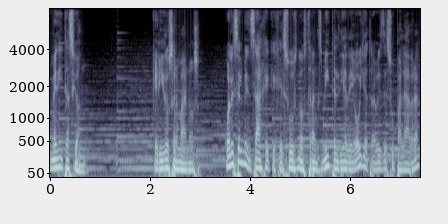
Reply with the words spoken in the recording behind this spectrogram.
Meditación Queridos hermanos, ¿cuál es el mensaje que Jesús nos transmite el día de hoy a través de su palabra?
